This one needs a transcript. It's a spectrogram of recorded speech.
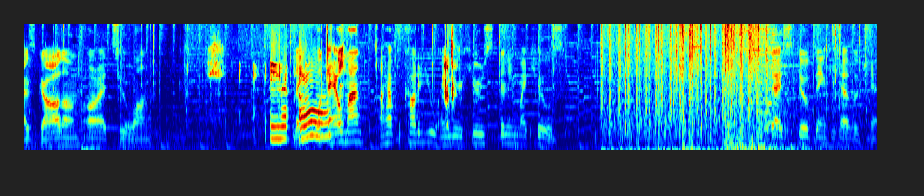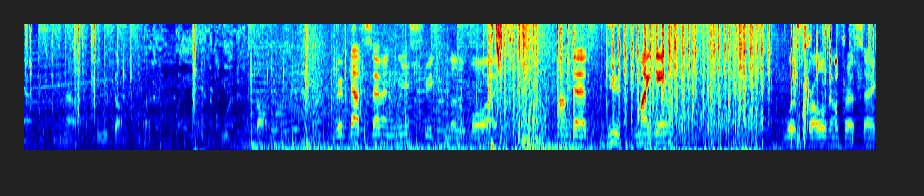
Nice, got him. Alright, 2-1. No, mm, Like, oh. what the oh. hell, man? I have to counter you and you're here stealing my kills. This guy still thinks he has a chance. No, you don't, but you don't. Rip that 7 win streak, little boy. I'm dead. Dude, my game was frozen for a sec.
